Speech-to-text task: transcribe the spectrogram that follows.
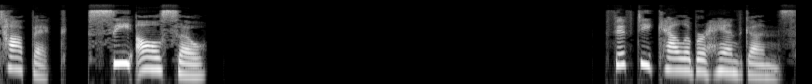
Topic. See also 50 caliber handguns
